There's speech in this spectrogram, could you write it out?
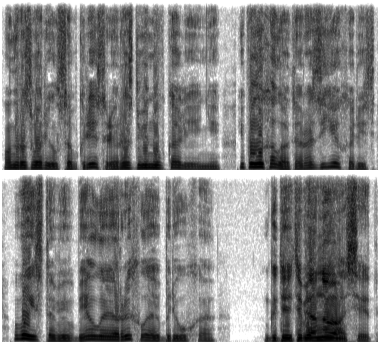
Он развалился в кресле, раздвинув колени, и полыхала-то разъехались, выставив белое рыхлое брюхо. «Где тебя носит?»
